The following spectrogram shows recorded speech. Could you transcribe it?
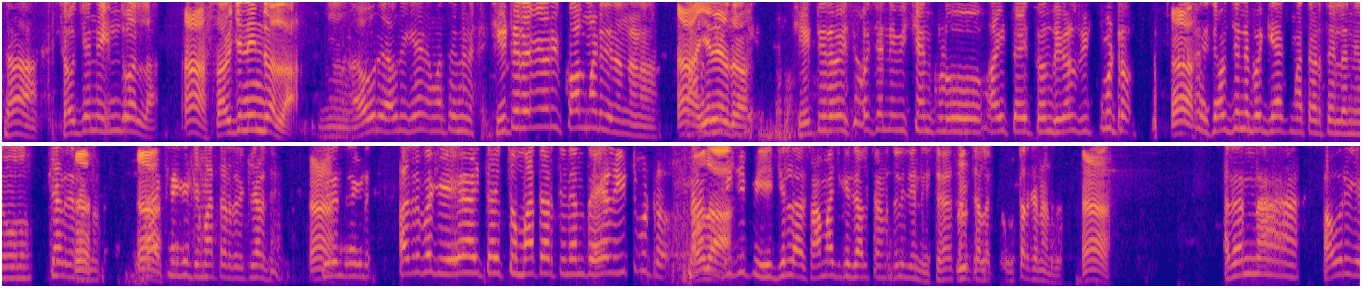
ಹಾ ಸೌಜನ್ಯ ಹಿಂದೂ ಅಲ್ಲ. ಹಾ ಸೌಜನ್ಯ ಹಿಂದೂ ಅಲ್ಲ. ಹ್ಮ್ ಅವ್ರು ಅವ್ರಿಗೆ ಮತ್ತೆ ಸಿಟಿ ರವಿ ಅವ್ರಿಗೆ ಕಾಲ್ ಮಾಡಿದೆ ನನ್ನ ಹಾ ಏನ್ ಹೇಳಿದ್ರು? ಸಿಟಿ ರವಿ ಸೌಜನ್ಯ ವಿಷಯ ಅನ್ಕೊಳು ಆಯ್ತಾಯ್ತು ಅಂತ ಹೇಳಿದ್ರು ಇಟ್ಬಿಟ್ರು. ಹಾ. ಏ, ಸೌಜನ್ಯ ಬಗ್ಗೆ ಯಾಕೆ ಮಾತಾಡ್ತಾ ಇಲ್ಲ ನೀವು? ಕೇಳಿದೆ ನಾನು. ನೆಗೆಟಿವ್ ಮಾತಾಡಿದ್ರೆ ಕೇಳಿದೆ? ವೀರೇಂದ್ರ ಹೆಗ್ಡೆ ಅದ್ರ ಬಗ್ಗೆ ಏ, ಆಯ್ತಾಯ್ತು ಮಾತಾಡ್ತೀನಿ ಅಂತ ಹೇಳಿ ಇಟ್ಬಿಟ್ರು. ನಾನು ಹೌದಾ? ಬಿಜೆಪಿ ಜಿಲ್ಲಾ ಸಾಮಾಜಿಕ ಜಾಲತಾಣದಲ್ಲಿ ಇದ್ದೀನಿ ಸಹ ಸಂಚಾಲಕ ಉತ್ತರ ಕನ್ನಡದ. ಹಾ. ಅದನ್ನ ಅವರಿಗೆ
